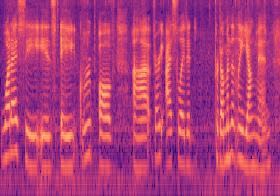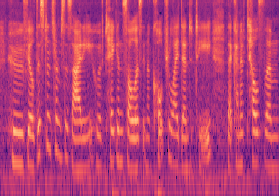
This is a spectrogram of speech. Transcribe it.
what I see is a group of uh, very isolated predominantly young men who feel distanced from society, who have taken solace in a cultural identity that kind of tells them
